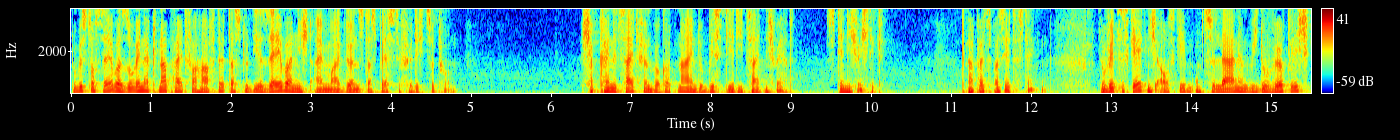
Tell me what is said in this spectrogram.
Du bist doch selber so in der Knappheit verhaftet, dass du dir selber nicht einmal gönnst, das Beste für dich zu tun. Ich habe keine Zeit für einen Workout. Nein, du bist dir die Zeit nicht wert. ist dir nicht wichtig. Knappheitsbasiertes Denken. Du willst das Geld nicht ausgeben, um zu lernen, wie du wirklich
